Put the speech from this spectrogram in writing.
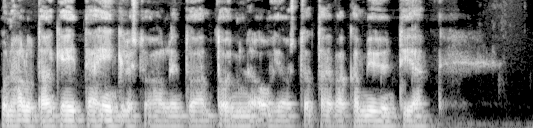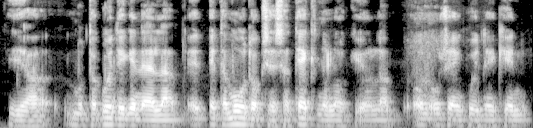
kun halutaan kehittää henkilöstöhallintoa, toiminnan ohjausta tai vaikka myyntiä. Ja, mutta kuitenkin näillä, että muutoksessa teknologiolla on usein kuitenkin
